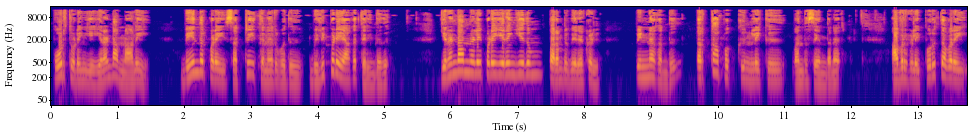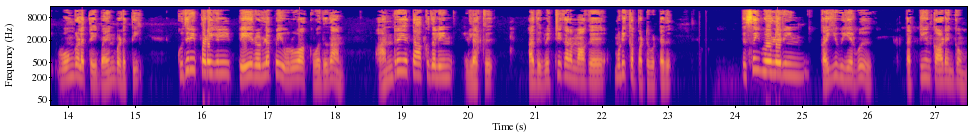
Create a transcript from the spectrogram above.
போர் தொடங்கிய இரண்டாம் நாளே வேந்தர் படை சற்றே திணறுவது வெளிப்படையாக தெரிந்தது. இரண்டாம் நிலைப்படை இறங்கியதும் பரம்பு வீரர்கள் பின்னகர்ந்து தற்காப்புக்கு நிலைக்கு வந்து சேர்ந்தனர். அவர்களை பொறுத்தவரை ஓங்கலத்தை பயன்படுத்தி குதிரைப்படையில் பேரிழப்பை உருவாக்குவதுதான் அன்றைய தாக்குதலின் இலக்கு அது வெற்றிகரமாக முடிக்கப்பட்டுவிட்டது. திசைவேளரின் கையுயர்வு தட்டியங்காடெங்கும்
